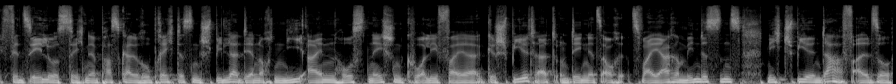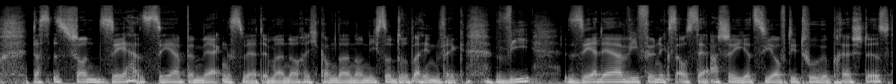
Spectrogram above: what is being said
Ich finde es eh lustig, ne? Pascal Ruprecht ist ein Spieler, der noch nie einen Host Nation Qualifier gespielt hat und den jetzt auch zwei Jahre mindestens nicht spielen darf. Also, das ist schon sehr, sehr bemerkenswert immer noch. Ich komme da noch nicht so drüber hinweg, wie sehr der wie Phoenix aus der Asche jetzt hier auf die Tour geprescht ist.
